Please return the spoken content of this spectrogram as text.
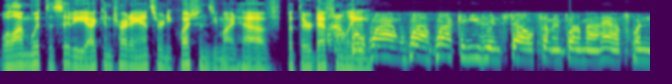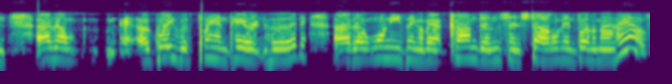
Well, I'm with the city. I can try to answer any questions you might have, but they're definitely... Well, why, why, why can you install something in front of my house when I don't agree with Planned Parenthood? I don't want anything about condoms installed in front of my house.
